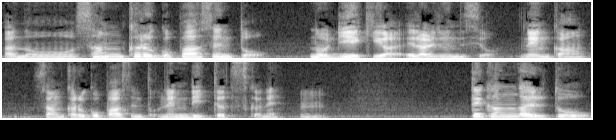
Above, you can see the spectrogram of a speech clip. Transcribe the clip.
あの3から5%の利益が得られるんですよ。年間。3から5%年利ってやつですかね。うん。って考えると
